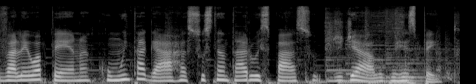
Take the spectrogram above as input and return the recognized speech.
valeu a pena, com muita garra, sustentar o espaço de diálogo e respeito.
